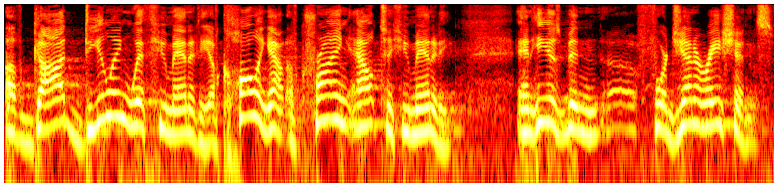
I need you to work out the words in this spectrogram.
of God dealing with humanity, of calling out, of crying out to humanity. And He has been, uh, for generations,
